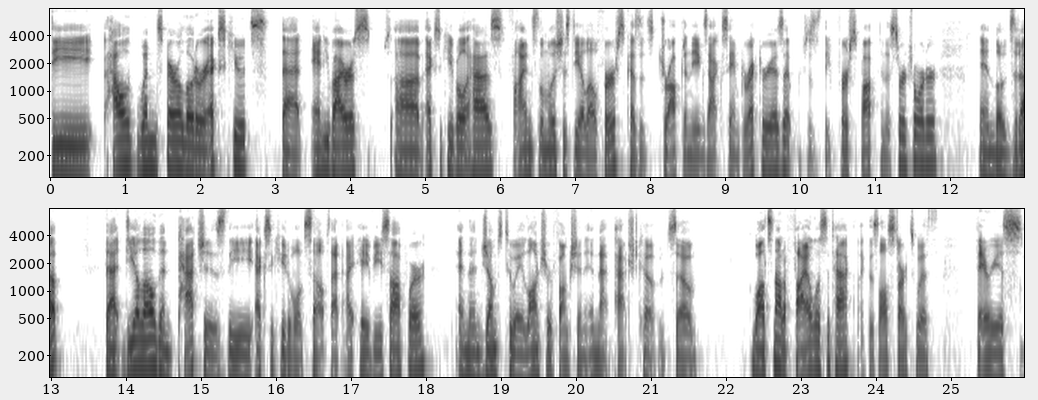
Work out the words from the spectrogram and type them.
the how when Sparrow Loader executes that antivirus uh, executable it has finds the malicious DLL first because it's dropped in the exact same directory as it, which is the first spot in the search order, and loads it up. That DLL then patches the executable itself, that AV software, and then jumps to a launcher function in that patched code. So while it's not a fileless attack, like this all starts with various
